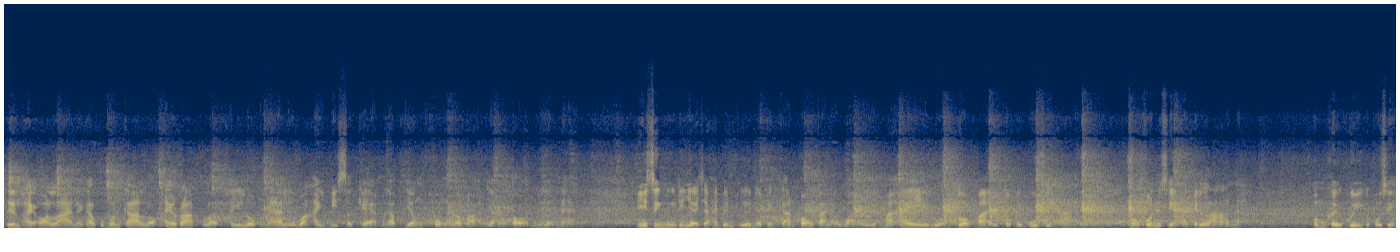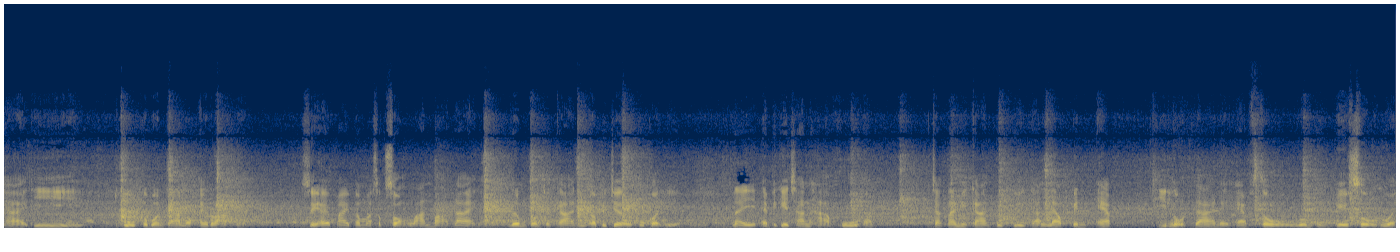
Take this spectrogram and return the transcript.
เตือนภัยออนไลน์นะครับกระบวนการหลอกให้รักหลอกให้หลงนะหรือว่าไฮบิดสแกมครับยังคงระบาดอย่างต่อเนื่องนะฮะนี่สิ่งหนึ่งที่อยากจะให้เพื่อนๆเนี่ยเป็นการป้องกันเอาไว้ไม่ให้หลวมตัวไปตกเป็นผู้เสียหาย บางคนที่เสียหายเป็นล้านนะผมเคยคุยกับผู้เสียหายที่ถูกกระบวนการหลอกให้รักเนี่ยเสียหายไปประมาณสักสองล้านบาทได้ครับเริ่มต้นจากการที่เขาไปเจอผู้ก่อเหตุในแอปพลิเคชันหาคู่ครับ จากนั้นมีการพูดคุยกัน แล้วเป็นแอปที่โหลดได้ใน App Store รวมถึง Play Store ด้วย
